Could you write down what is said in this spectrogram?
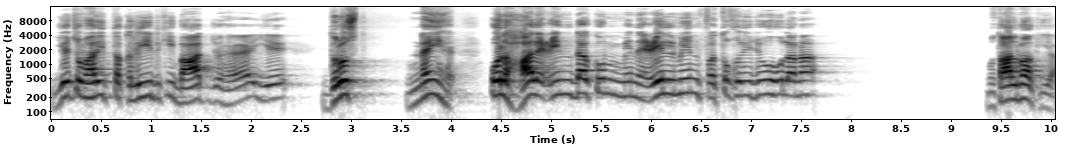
یہ تمہاری تقلید کی بات جو ہے، یہ درست نہیں ہے۔ الحل عند کم من علم فتح رجوع لنا؟ مطالبہ کیا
